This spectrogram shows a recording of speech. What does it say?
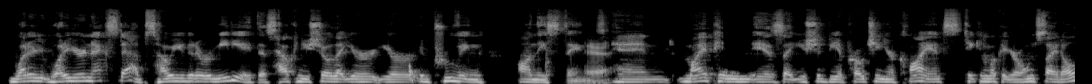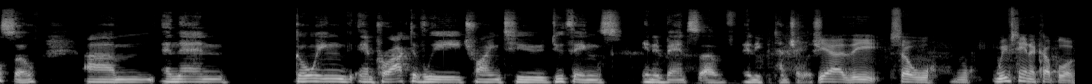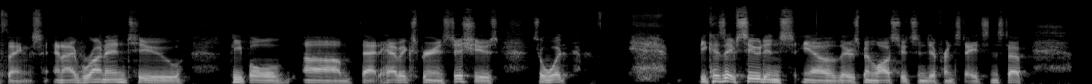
what are what are your next steps? How are you going to remediate this? How can you show that you're you're improving on these things? Yeah. And my opinion is that you should be approaching your clients, taking a look at your own site also, um, and then going and proactively trying to do things in advance of any potential issue. Yeah, the so we've seen a couple of things, and I've run into people um, that have experienced issues. So what because they've sued and you know, there's been lawsuits in different states and stuff.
